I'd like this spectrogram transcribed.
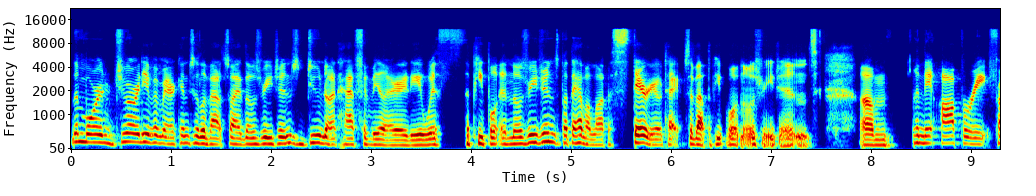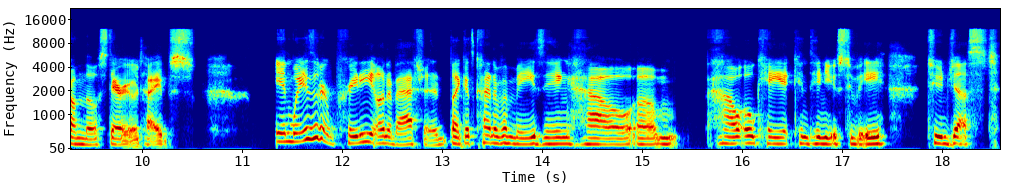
the majority of Americans who live outside those regions do not have familiarity with the people in those regions, but they have a lot of stereotypes about the people in those regions. Um, and they operate from those stereotypes in ways that are pretty unabashed. Like it's kind of amazing how um, how okay it continues to be to just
